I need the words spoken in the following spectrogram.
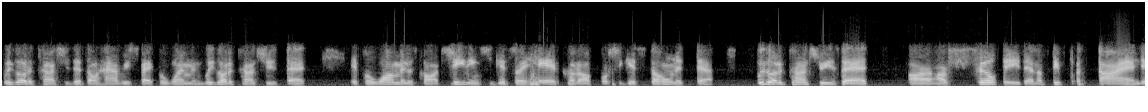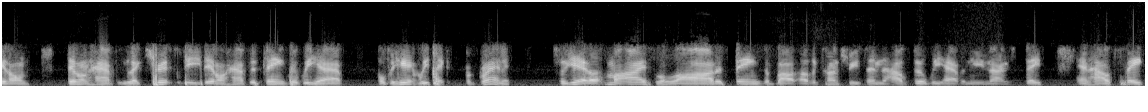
We go to countries that don't have respect for women. We go to countries that if a woman is caught cheating, she gets her head cut off or she gets stoned to death. We go to countries that are are filthy, that are people are dying. They don't they don't have electricity. They don't have the things that we have over here. We take it for granted. So yeah, it opened my eyes to a lot of things about other countries and how good we have in the United States and how safe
